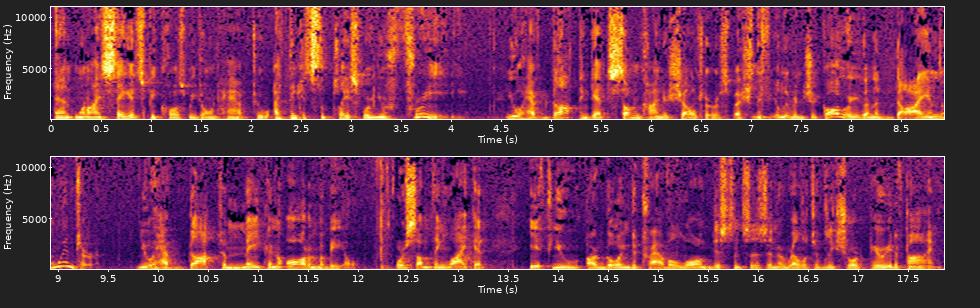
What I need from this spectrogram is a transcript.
And when I say it's because we don't have to, I think it's the place where you're free. You have got to get some kind of shelter, especially if you live in Chicago. You're going to die in the winter. You have got to make an automobile or something like it if you are going to travel long distances in a relatively short period of time.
